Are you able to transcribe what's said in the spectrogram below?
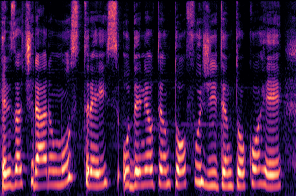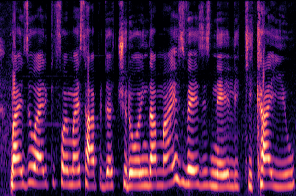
Eles atiraram nos três, o Daniel tentou fugir, tentou correr, mas o Eric foi mais rápido e atirou ainda mais vezes nele, que caiu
